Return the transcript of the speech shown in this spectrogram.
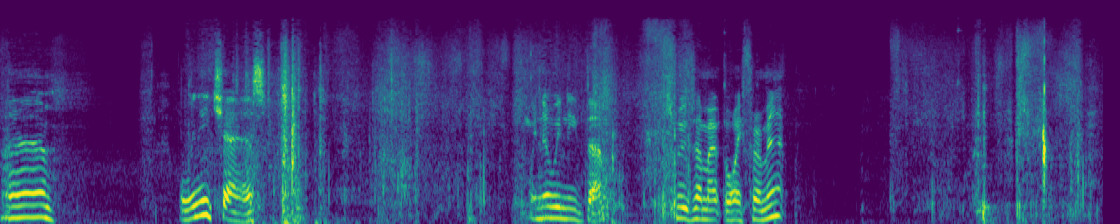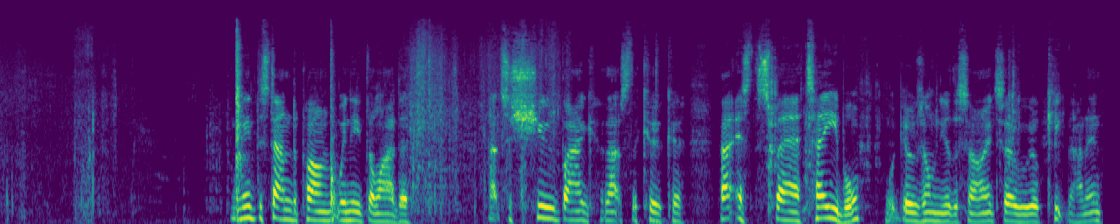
Um, well, we need chairs. We know we need them. Let's move them out the way for a minute. We need the stand upon, we need the ladder. That's a shoe bag, that's the cooker. That is the spare table, what goes on the other side, so we'll keep that in.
